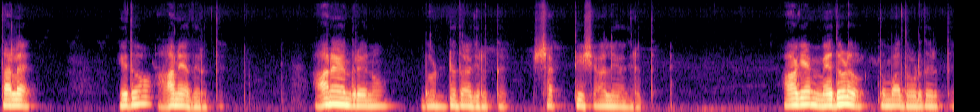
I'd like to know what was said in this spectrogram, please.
ತಲೆ, ಇದು ಆನೆಯದಿರುತ್ತೆ. ಆನೆ ಅಂದ್ರೇನು? ದೊಡ್ಡದಾಗಿರುತ್ತೆ, ಶಕ್ತಿಶಾಲಿಯಾಗಿರುತ್ತೆ. ಹಾಗೆ ಮೆದುಳು ತುಂಬ ದೊಡ್ಡದಿರುತ್ತೆ.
